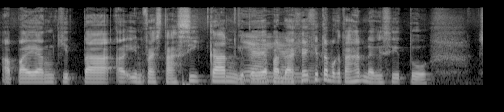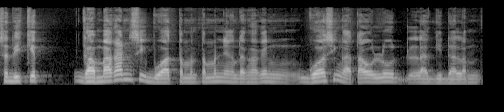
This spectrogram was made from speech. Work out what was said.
apa yang kita eh, investasikan gitu Iya, ya. Pada iya, akhirnya iya. kita bertahan dari situ. Sedikit gambaran sih buat teman-teman yang dengerin gue sih nggak tahu lu lagi dalam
